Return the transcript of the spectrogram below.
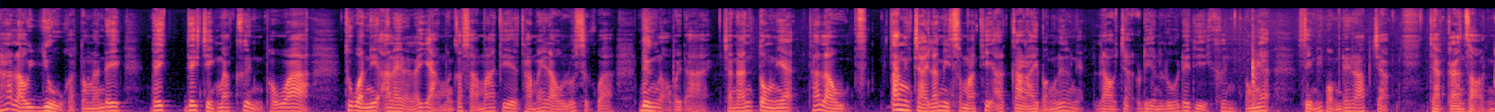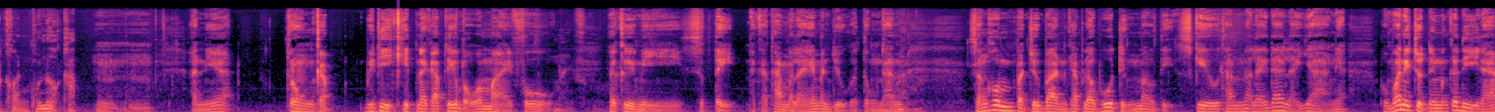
ถ้าเราอยู่กับตรงนั้นได้ได้ได้จริงมากขึ้น เพราะว่าทุกวันนี้อะไรหลายๆอย่างมันก็สามารถที่จะทำให้เรารู้สึกว่าดึงเราออกไปได้ ฉะนั้นตรงเนี้ยถ้าเราตั้งใจและมีสมาธิอะไรบางเรื่องเนี่ยเราจะเรียนรู้ได้ดีขึ้น ตรงเนี้ยสิ่งที่ผมได้รับจากจากการสอนคนคุณหนวกครับอืมอืมอันเนี้ยตรงกับวิธีคิดนะครับที่เขาบอกว่า mindful ก็คือมีสตินะครับทำอะไรให้มันอยู่กับตรงนั้น สังคมปัจจุบันครับเราพูดถึง multi skill ทำอะไรได้หลายอย่างเนี่ย ผมว่าในจุดหนึ่งมันก็ดีนะ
